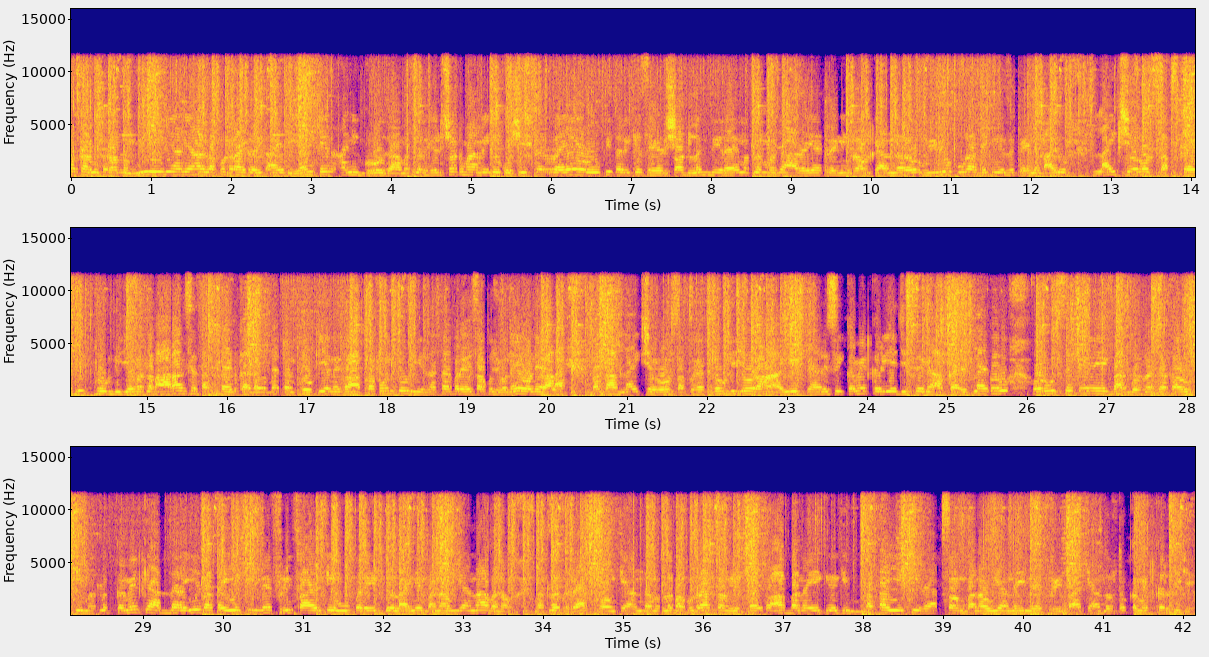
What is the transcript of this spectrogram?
नमस्कार मित्रांनो मी आणि आज आपण ट्राय करीत आहेत एम टेन आणि ग्रोजा मतलब हेडशॉट मारने की कोशिश कर रहे हैं और उसी तरीके से हेडशॉट लग भी रहे हैं मतलब मज़ा आ रही है ट्रेनिंग ग्राउंड के अंदर और वीडियो पूरा देखने से पहले भाई लोग लाइक शेयर और सब्सक्राइब भी ठोक दीजिए मतलब आराम से सब्सक्राइब का बटन ठोकिए नहीं तो आपका फ़ोन टूट भी सकता है पर ऐसा कुछ होने होने वाला है। बस आप लाइक शेयर और सब्सक्राइब कर। दीजिए और हाँ ये प्यारे सी कमेंट करिए, जिससे मैं आपका रिप्लाई करूँ। और उससे पहले एक बात बोलना चाहता हूँ कि मतलब कमेंट के अंदर ये बताइए कि मैं फ्री फायर के ऊपर एक दो लाइनें बनाऊँ या ना बनाऊँ। मतलब रैप सॉन्ग के अंदर मतलब अपन रैप सॉन्ग लिखता है तो आप बनाइए कि बताइए कि रैप सॉन्ग बनाऊँ या नहीं, मैं फ्री फायर के अंदर तो कमेंट कर दीजिए।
